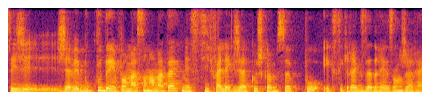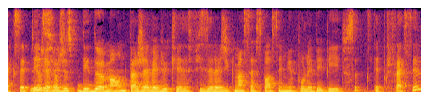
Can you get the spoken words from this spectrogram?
J'ai- j'avais beaucoup d'informations dans ma tête, mais s'il fallait que j'accouche comme ça pour X, Y, Z raison, j'aurais accepté. J'avais juste des demandes parce que j'avais lu que physiologiquement, ça se passait mieux pour le bébé et tout ça, que c'était plus facile.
